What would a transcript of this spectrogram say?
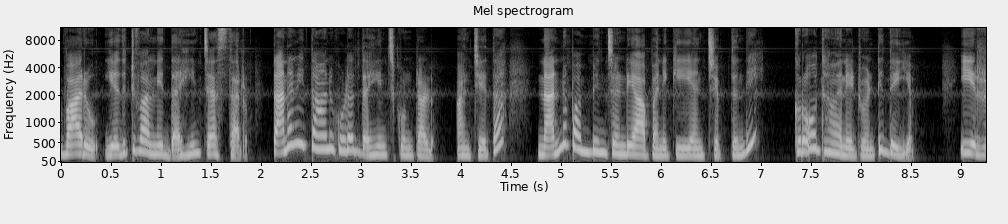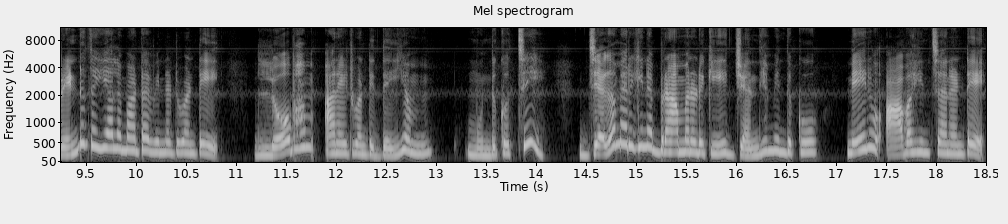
వారు ఎదుటి వాళ్ళని దహించేస్తారు. తనని తాను కూడా దహించుకుంటాడు. అంచేత నన్ను పంపించండి ఆ పనికి అని చెప్తుంది క్రోధం అనేటువంటి దెయ్యం. ఈ రెండు దెయ్యాల మాట విన్నటువంటి లోభం అనేటువంటి దెయ్యం ముందుకొచ్చి జగమెరిగిన బ్రాహ్మణుడికి జంధ్యం ఎందుకు నేను ఆవహించానంటే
